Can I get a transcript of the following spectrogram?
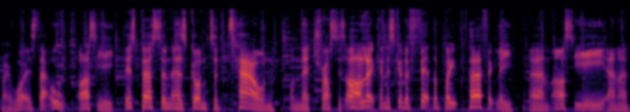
Right, what is that? Oh, RCE. This person has gone to town on their trusses. Oh, look, and it's going to fit the boat perfectly. Um, RCE and a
